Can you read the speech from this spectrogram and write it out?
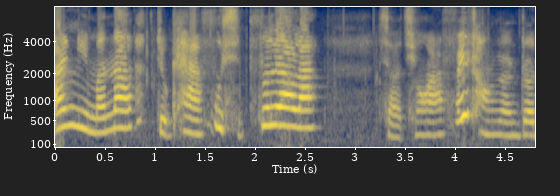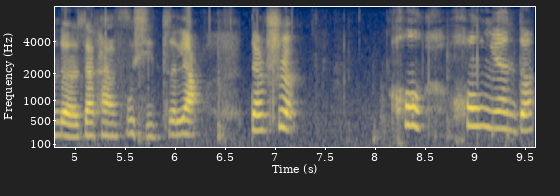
而你们呢，就看复习资料啦。小青蛙非常认真的在看复习资料，但是后后面的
